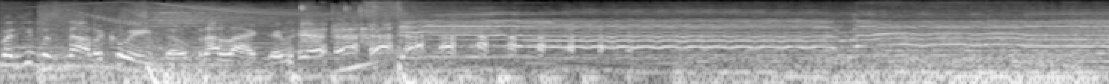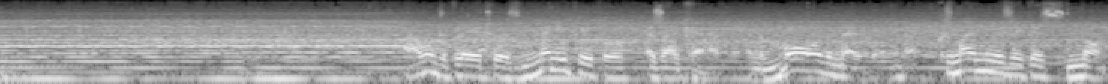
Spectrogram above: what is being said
But he was not a queen, though. But I liked him. I want to play it to as many people as I can, and the more the merrier. Because my music is not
